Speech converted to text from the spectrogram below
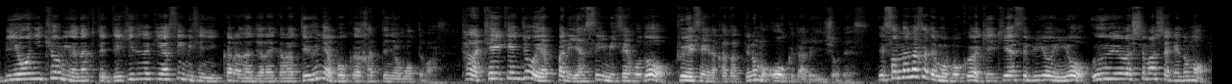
美容に興味がなくてできるだけ安い店に行くからなんじゃないかなっていうふうには僕が勝手に思ってます。ただ経験上やっぱり安い店ほど不衛生な方っていうのも多くなる印象です。でそんな中でも僕は激安美容院を運営はしてましたけども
